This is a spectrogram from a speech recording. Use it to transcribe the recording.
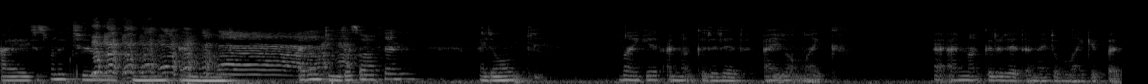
I just wanted to. Um, um, I don't do this often. I don't like it. I'm not good at it. I don't like. I, I'm not good at it, and I don't like it. But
